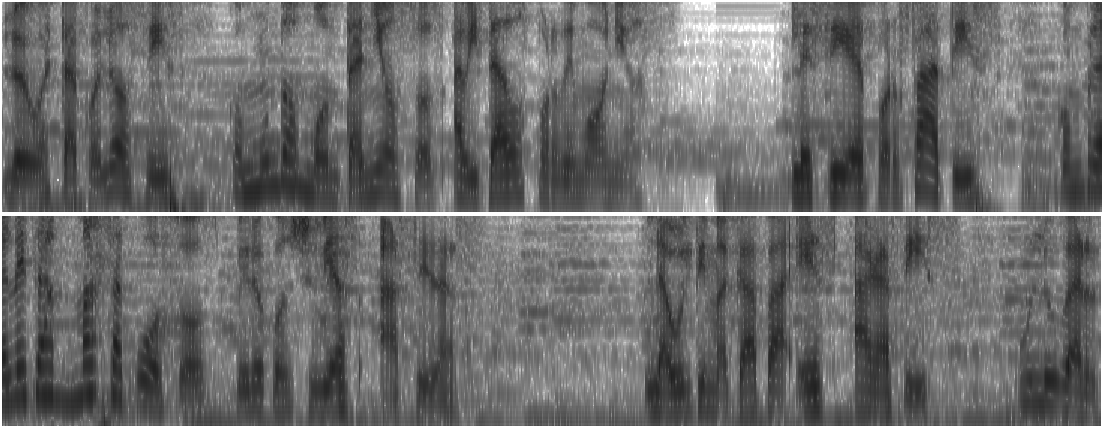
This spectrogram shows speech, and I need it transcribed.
Luego está Colossus, con mundos montañosos habitados por demonios. Le sigue Porfatis, con planetas más acuosos pero con lluvias ácidas. La última capa es Agathis, un lugar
